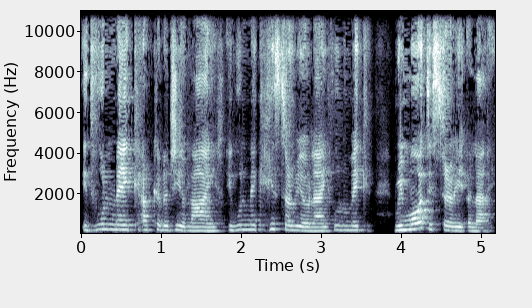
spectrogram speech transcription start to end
it will make archaeology alive. It will make history alive. It will make remote history alive.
